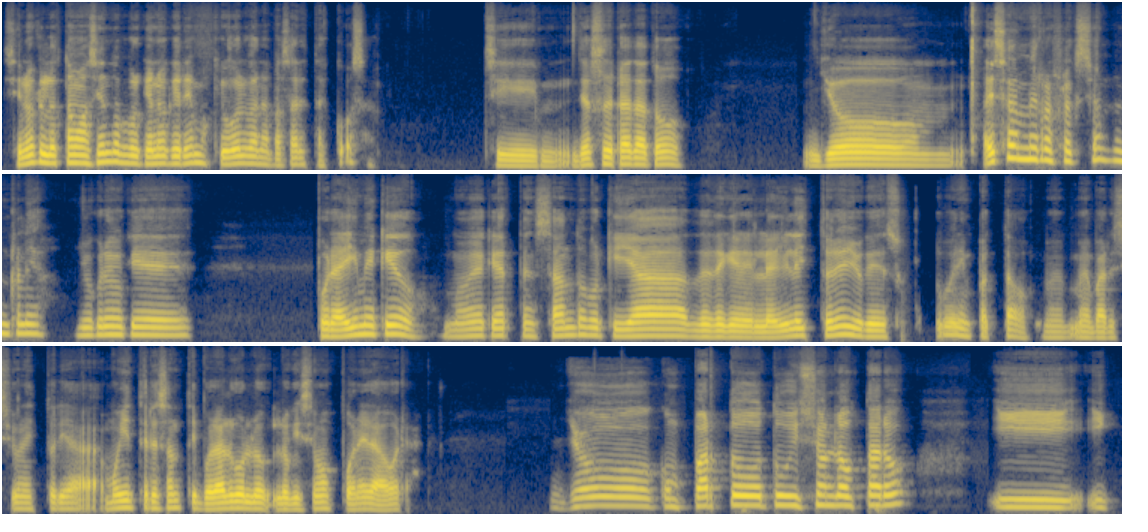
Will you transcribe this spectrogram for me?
sino que lo estamos haciendo porque no queremos que vuelvan a pasar estas cosas. Si de eso se trata todo. Yo, esa es mi reflexión en realidad. Yo creo que por ahí me quedo, me voy a quedar pensando porque ya desde que leí la historia yo quedé súper impactado. Me, pareció una historia muy interesante y por algo lo, quisimos poner ahora. Yo comparto tu visión, Lautaro, y,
